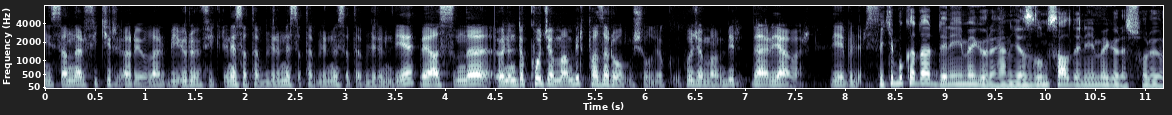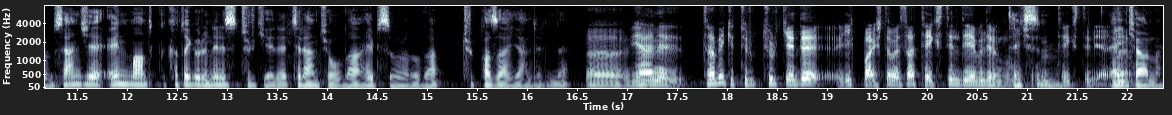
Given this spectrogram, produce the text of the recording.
insanlar fikir arıyorlar. Bir ürün fikri ne satabilirim, ne satabilirim, ne satabilirim diye. Ve aslında önünde kocaman bir pazar olmuş oluyor. Kocaman bir derya var diyebiliriz. Peki bu kadar deneyime göre yani yazılımsal deneyime göre soruyorum. Sence en mantıklı kategori neresi Türkiye'de? Trendyol'da, hepsi burada da, Türk pazar yerlerinde. Ee, yani tabii ki Türk Türkiye'de ilk başta mesela tekstil diyebilirim. Tekstil için. mi? Tekstil yani. En karlı.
